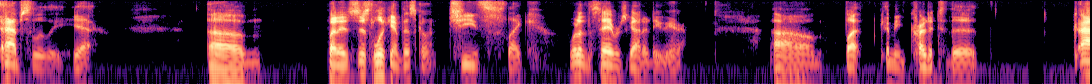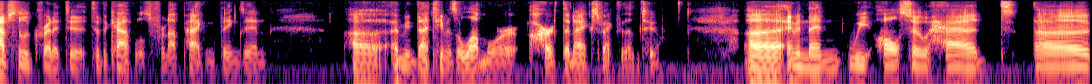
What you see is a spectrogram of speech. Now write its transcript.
Absolutely, yeah. Um, but it's just looking at this going, geez, like what have the Sabres got to do here? Um, but I mean, credit to the absolute credit to to the Capitals for not packing things in. Uh, I mean, that team has a lot more heart than I expected them to. Uh, and then we also had uh,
